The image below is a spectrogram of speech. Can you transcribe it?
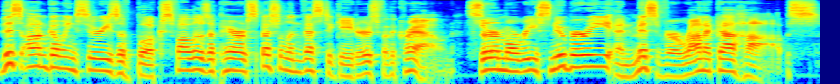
this ongoing series of books follows a pair of special investigators for the Crown, Sir Maurice Newbury and Miss Veronica Hobbes.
